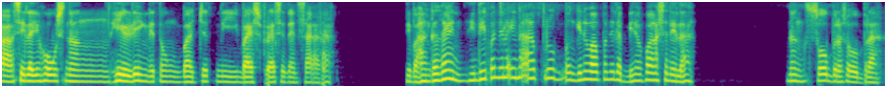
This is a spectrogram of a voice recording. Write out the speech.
ah, sila yung host ng hearing nitong budget ni Vice President Sara. 'Di ba? Hanggang ngayon, hindi pa nila ina-approve. Ang ginawa pa nila, binawasan nila ng sobra-sobra.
